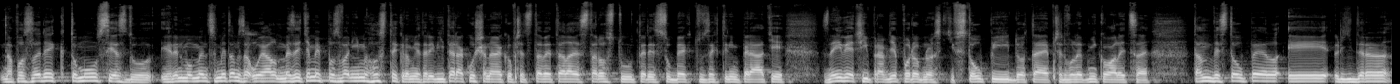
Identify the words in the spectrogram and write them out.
Naposledy k tomu sjezdu. Jeden moment, co mě tam zaujal, mezi těmi pozvanými hosty, kromě tedy Víta Rakušana jako představitele starostů, tedy subjektu, ze kterým Piráti z největší pravděpodobností vstoupí do té předvolební koalice, tam vystoupil i lídr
